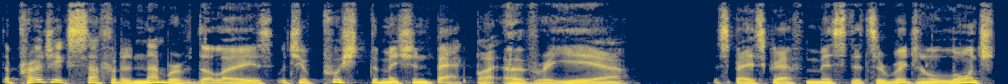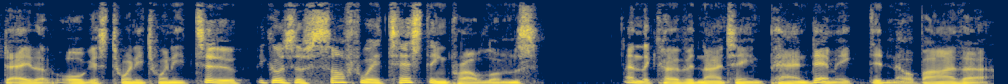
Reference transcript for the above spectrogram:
The project suffered a number of delays which have pushed the mission back by over a year. The spacecraft missed its original launch date of August 2022 because of software testing problems, and the COVID 19 pandemic didn't help either.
